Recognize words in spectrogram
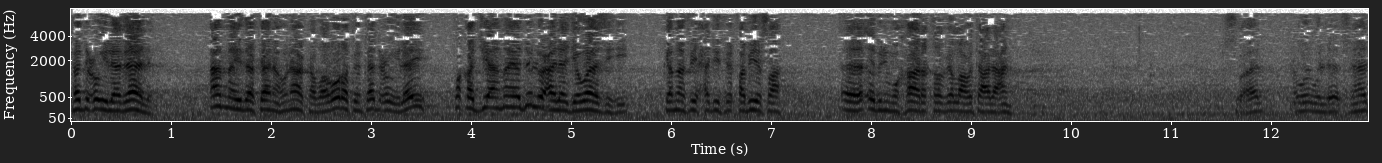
تدعو إلى ذلك. أما إذا كان هناك ضرورة تدعو إليه فقد جاء ما يدل على جوازه كما في حديث قبيصة آه، ابن مخارق رضي الله تعالى عنه. السؤال والإسناد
